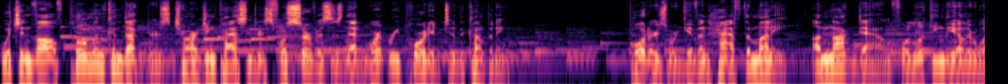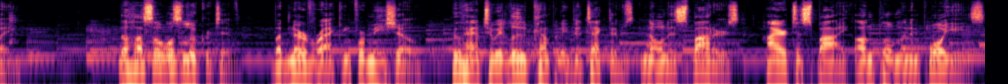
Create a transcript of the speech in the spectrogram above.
which involved Pullman conductors charging passengers for services that weren't reported to the company. Porters were given half the money, a knockdown for looking the other way. The hustle was lucrative, but nerve wracking for Micheaux, who had to elude company detectives known as spotters hired to spy on Pullman employees.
